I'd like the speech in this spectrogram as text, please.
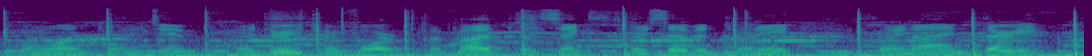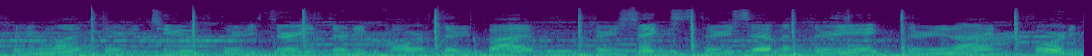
21, 22, 23, 24, 25, 26, 27, 28, 29, 30, 31, 32, 33, 34, 35, 36, 37, 38, 39, 40,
